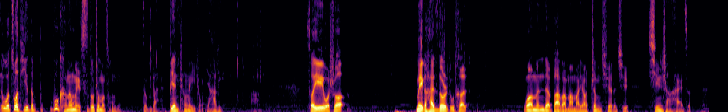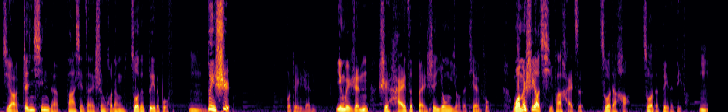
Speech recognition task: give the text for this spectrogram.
我做题的不不可能每次都这么聪明，怎么办？变成了一种压力啊！所以我说，每个孩子都是独特的，我们的爸爸妈妈要正确的去欣赏孩子。就要真心的发现，在生活当中做的对的部分，嗯，对事，不对人，因为人是孩子本身拥有的天赋，我们是要启发孩子做得好、做得对的地方。嗯，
